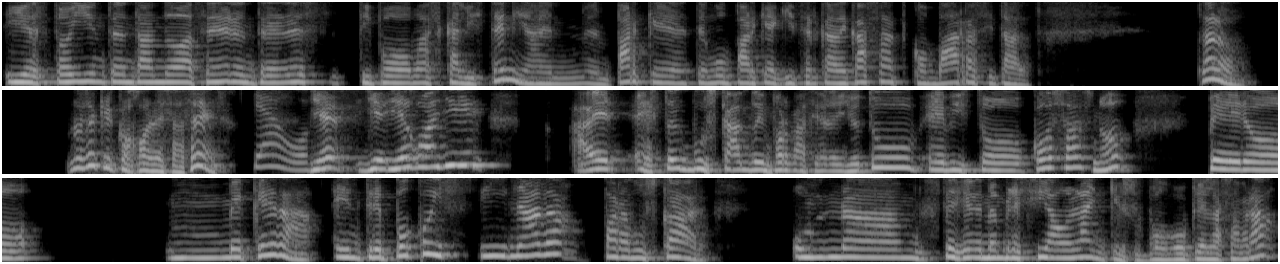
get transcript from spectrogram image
y estoy intentando hacer entrenes tipo más calistenia en, parque. Tengo un parque aquí cerca de casa con barras y tal. Claro, no sé qué cojones hacer. ¿Qué hago? Llego allí, a ver, estoy buscando información en YouTube, he visto cosas, ¿no? Pero mm, me queda entre poco y, nada para buscar una especie de membresía online, que supongo que las habrá,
